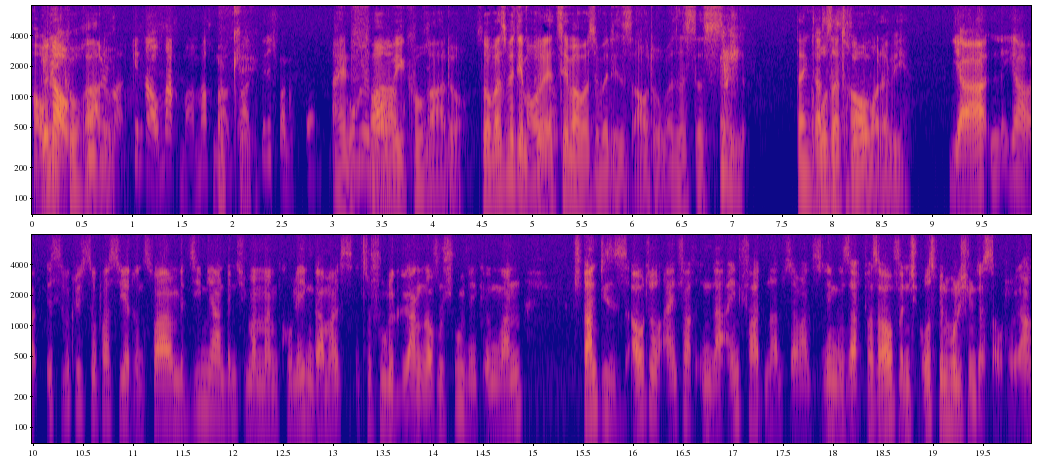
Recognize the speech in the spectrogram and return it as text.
VW genau, Corrado. Mal, genau, mach mal, mach mal. Okay. Bin ich mal. Ein Google VW mal. Corrado. So, was mit dem Auto? Genau. Erzähl mal was über dieses Auto. Was ist das? Dein Das großer ist so- Traum oder wie? Ja, ja, ist wirklich so passiert. Und zwar mit sieben Jahren bin ich mit meinem Kollegen damals zur Schule gegangen. Auf dem Schulweg irgendwann stand dieses Auto einfach in der Einfahrt und habe damals zu dem gesagt, pass auf, wenn ich groß bin, hole ich mir das Auto, ja.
